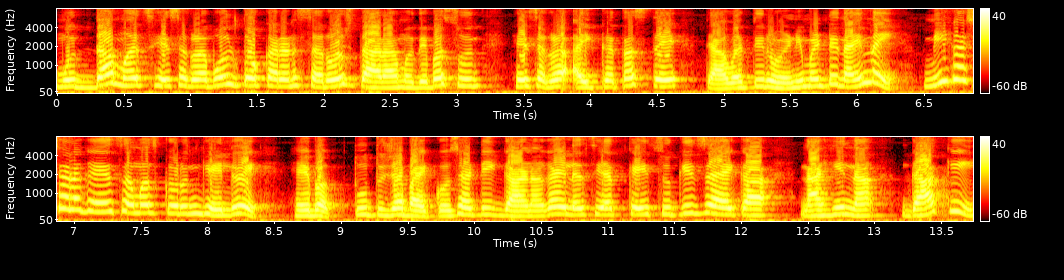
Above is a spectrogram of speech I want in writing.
मुद्दामच हे सगळं बोलतो कारण सरोज दारामध्ये बसून हे सगळं ऐकत असते. त्यावरती रोहिणी म्हणते नाही नाही मी कशाला गैरसमज करून घेईल रे हे बघ तू तुझ्या बायकोसाठी गाणं गायलंस यात काही चुकीचं आहे का? नाही ना. गा की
